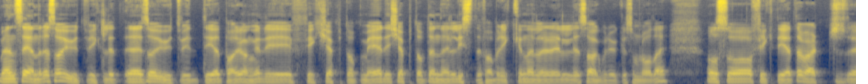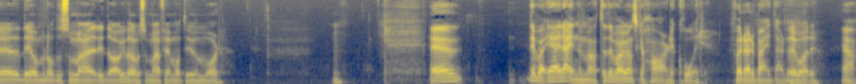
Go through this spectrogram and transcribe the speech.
Men senere så, utviklet, eh, så utvidet de et par ganger. De fikk kjøpt opp mer. De kjøpte opp denne listefabrikken, eller det lille sagbruket som lå der. Og så fikk de etter hvert eh, det området som er i dag, da, som er 25 mål. Mm. Eh, var, jeg regner med at det var ganske harde kår for arbeiderne. Det var det. Ja.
